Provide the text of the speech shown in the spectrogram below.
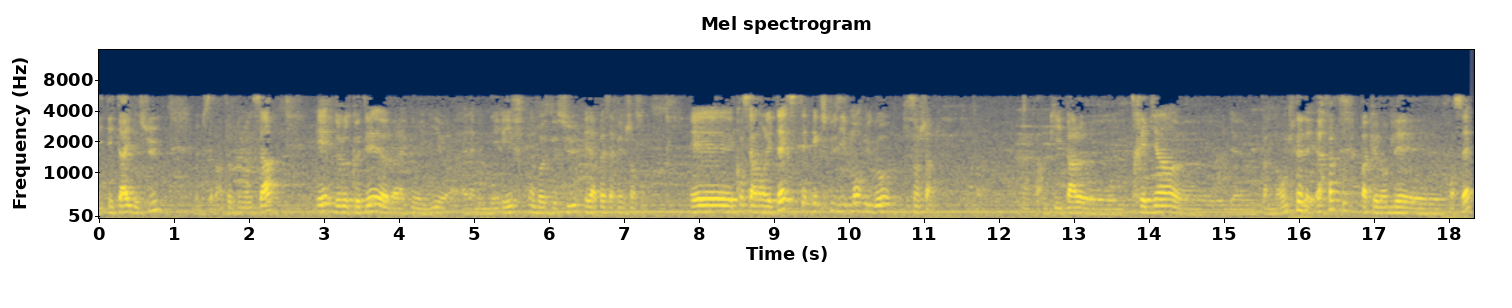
les détails dessus, même ça va un peu plus loin que ça. Et de l'autre côté, voilà, avec Noémie, elle amène des riffs, on bosse dessus, et après ça fait une chanson. Et concernant les textes, c'est exclusivement Hugo qui s'en charge. Donc il parle euh, très bien euh, plein de langues d'ailleurs, pas que l'anglais et le français.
